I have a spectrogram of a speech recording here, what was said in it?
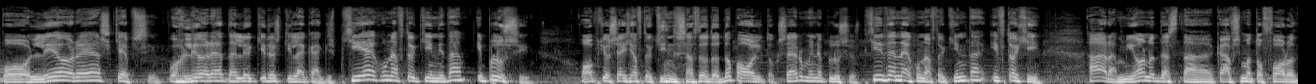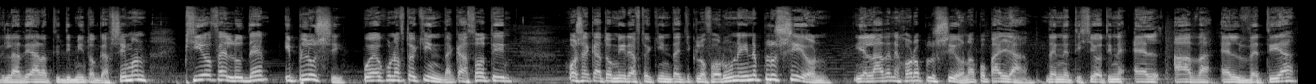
Πολύ ωραία σκέψη. Πολύ ωραία τα λέει ο κύριος Κυλακάκης. Ποιοι έχουν αυτοκίνητα, οι πλούσιοι. Όποιος έχει αυτοκίνητα σε αυτόν τον τόπο, όλοι το ξέρουμε, είναι πλούσιος. Ποιοι δεν έχουν αυτοκίνητα, οι φτωχοί. Άρα, μειώνοντας τα καύσιμα, το φόρο δηλαδή, άρα την τιμή των καυσίμων, ποιοι ωφελούνται, οι πλούσιοι που έχουν αυτοκίνητα. Καθότι Πόσα εκατομμύρια αυτοκίνητα κυκλοφορούν είναι πλουσίων. Η Ελλάδα είναι χώρο πλουσίων από παλιά. Δεν είναι τυχαίο ότι είναι Ελλάδα, Ελβετία.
